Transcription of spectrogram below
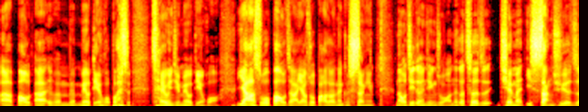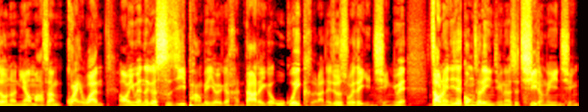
啊、爆啊，不没没有点火，不好意思，柴油引擎没有点火，压缩爆炸，压缩爆炸那个声音，那我记得很清楚啊。那个车子前门一上去了之后呢，你要马上拐弯啊，因为那个司机旁边有一个很大的一个乌龟壳啦，那就是所谓的引擎。因为早年那些公车的引擎呢是气冷的引擎，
